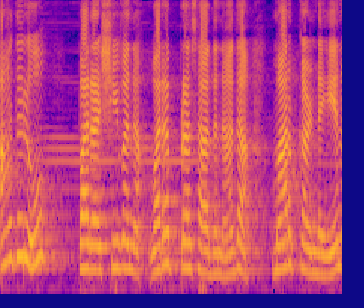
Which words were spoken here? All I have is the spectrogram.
ಆದರೂ ಪರಶಿವನ ವರಪ್ರಸಾದನಾದ ಮಾರ್ಕಾಂಡೆಯನ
